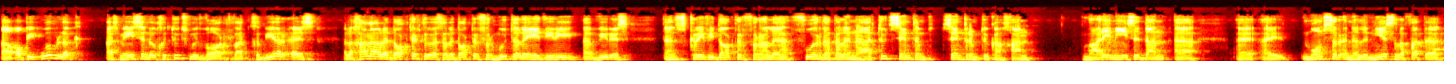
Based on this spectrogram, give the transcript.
Uh op die oomblik as mense nou getoets moet word, wat gebeur is hulle gaan na hulle dokter toe as hulle dokter vermoed hulle het hierdie uh, virus dan skryf die dokter vir hulle voordat hulle na 'n toetsentrum sentrum toe kan gaan waar die mense dan 'n uh, 'n uh, 'n monster in hulle neus, hulle vat 'n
